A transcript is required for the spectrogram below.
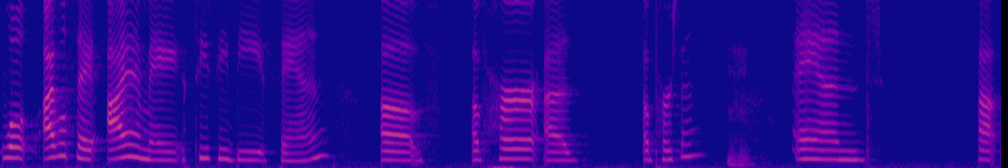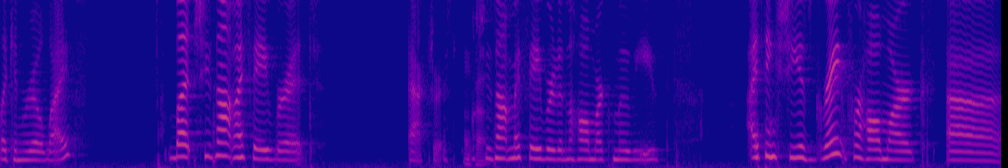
well, I will say I am a CCB fan of of her as a person and uh, like in real life, but she's not my favorite actress. Okay. She's not my favorite in the Hallmark movies. I think she is great for Hallmark, uh,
